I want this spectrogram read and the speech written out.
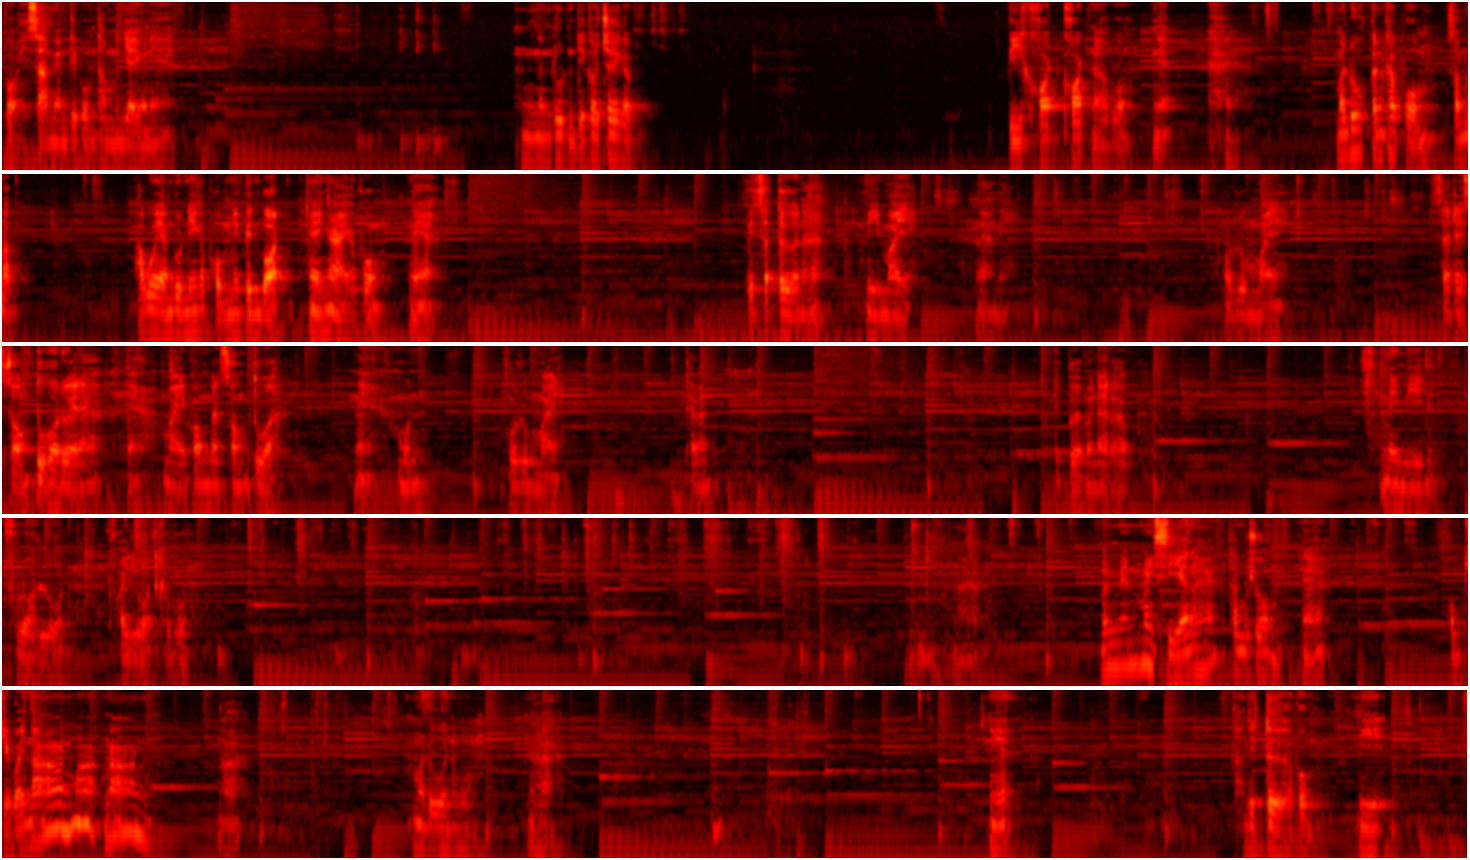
เพราะสามแอมที่ผมทำมันใหญ่กว่านี้นั่นรุ่นที่เขาใช้กับ ปีคอร์สคอร์สนะครับผมเนี่ยมาดูกันครับผมสำหรับ power amp รุ่นนี้ครับผมนี่เป็นบอร์ดง่ายๆครับผมเนี่ยเป็นสเตอร์นะฮะมีไม้นะนี่วอลลุ่มไม้ใส่ได้สองตัวด้วยนะฮะเนี่ยไม้พร้อมกันสองตัวเนี่ยหมุนวอลลุ่มไม้แต่มัน เปิดไม่ได้แล้วครับ ไม่มีฟลอดโหลด ไฟโหลดครับผมนะฮะมันไม่ไม่เสียนะฮะท่านผู้ชมนะฮะผมเก็บไว้นานมากนานนะมาดูนะผมนะฮะเนี่ย ทรานซิสเตอร์ครับผม มี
